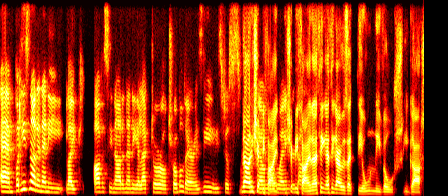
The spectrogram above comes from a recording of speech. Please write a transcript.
Um, but he's not in any like obviously not in any electoral trouble. There is he? He's just No, he should be fine. He should be fine. I think I think I was like the only vote he got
